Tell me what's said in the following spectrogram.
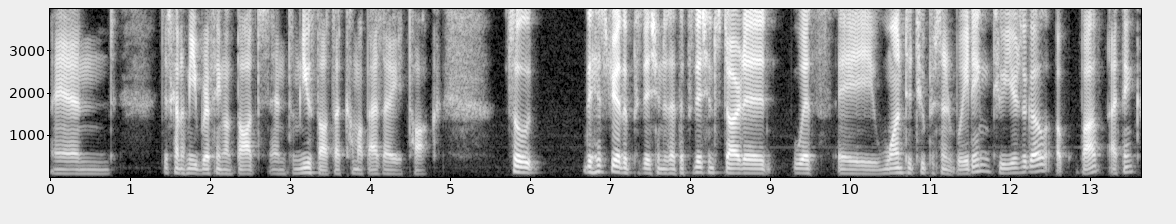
and just kind of me riffing on thoughts and some new thoughts that come up as I talk. So the history of the position is that the position started with a one to two percent weighting two years ago, above I think,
